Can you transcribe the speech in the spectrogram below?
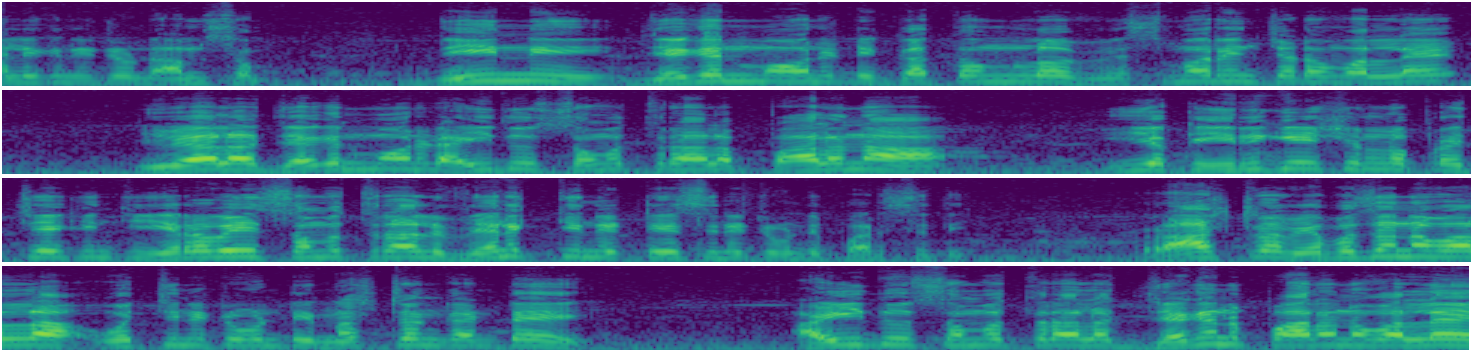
కలిగినటువంటి అంశం. దీన్ని జగన్మోహన్ రెడ్డి గతంలో విస్మరించడం వల్లే ఈవేళ జగన్మోహన్ రెడ్డి ఐదు సంవత్సరాల పాలన ఈ యొక్క ఇరిగేషన్లో ప్రత్యేకించి ఇరవై సంవత్సరాలు వెనక్కి నెట్టేసినటువంటి పరిస్థితి. రాష్ట్ర విభజన వల్ల వచ్చినటువంటి నష్టం కంటే ఐదు సంవత్సరాల జగన్ పాలన వల్లే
